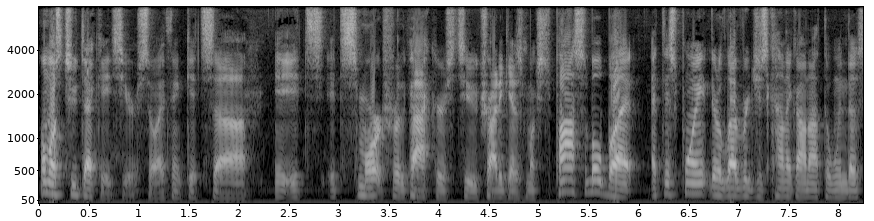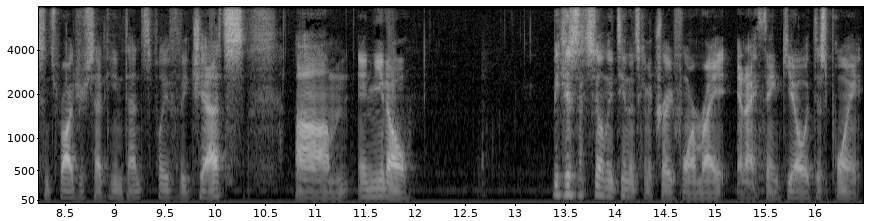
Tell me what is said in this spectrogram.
almost two decades here. So I think it's uh, it's it's smart for the Packers to try to get as much as possible. But at this point, their leverage has kind of gone out the window since Roger said he intends to play for the Jets. Um, and you know, because that's the only team that's going to trade for him, right? And I think you know at this point,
